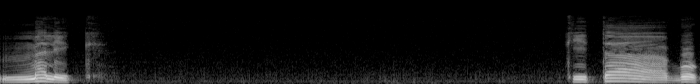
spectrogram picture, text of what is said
ملك كتابك.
